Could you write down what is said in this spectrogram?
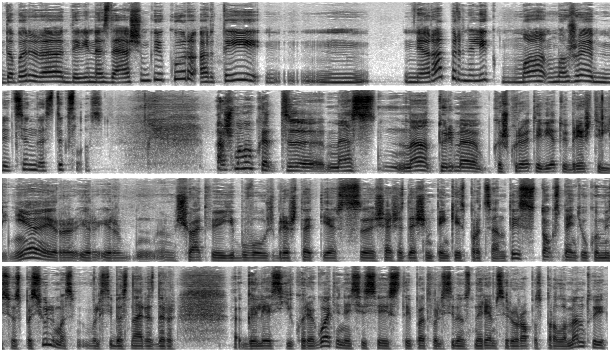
dabar yra 90 kai kur, ar tai nėra pernelyg ma mažai ambicingas tikslas? Aš manau kad e, mes na turime kažkurioj tai vietoj brėžti liniją ir ir ir šiuo atveju ji buvo užbrėžta ties šešiasdešim penkiais procentais. Toks bent jau komisijos pasiūlymas. Valstybės narės dar galės jį koreguoti nes jis eis taip pat valstybėms narėms ir europos parlamentui e,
